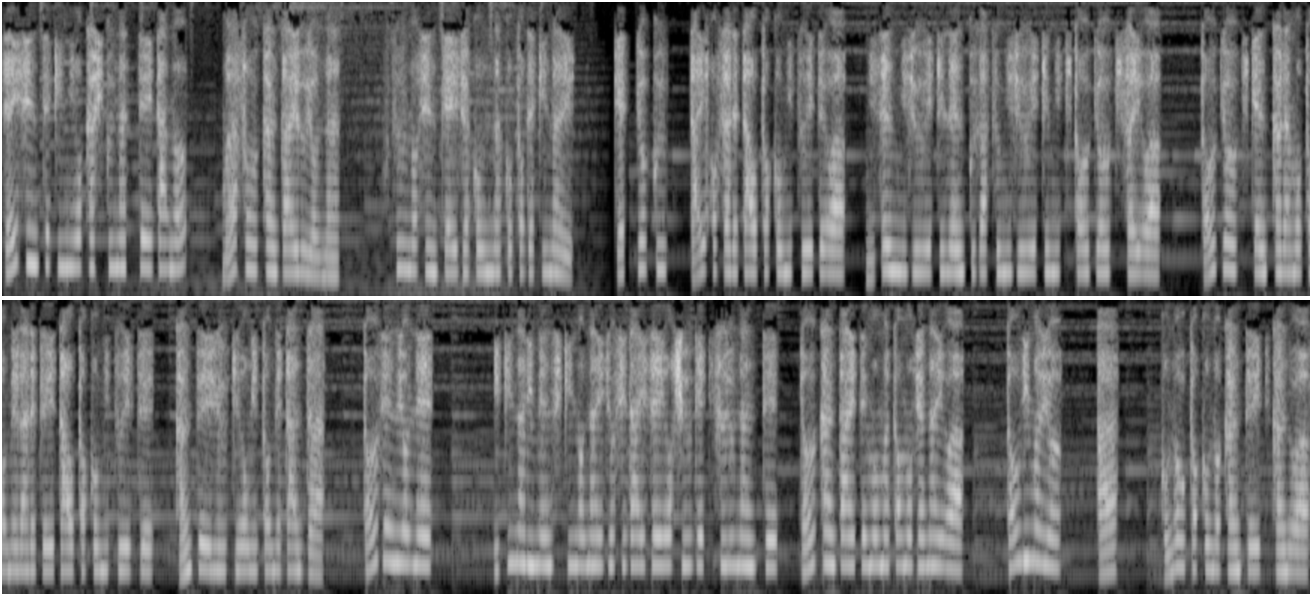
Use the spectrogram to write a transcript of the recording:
精神的におかしくなっていたの？まあそう考えるよな。普通の神経じゃこんなことできない。結局、逮捕された男については、2021年9月21日東京地裁は、東京地検から求められていた男について、鑑定留置を認めたんだ。当然よね。いきなり面識のない女子大生を襲撃するなんて、どう考えてもまともじゃないわ。通り魔よ。ああ。この男の鑑定期間は、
